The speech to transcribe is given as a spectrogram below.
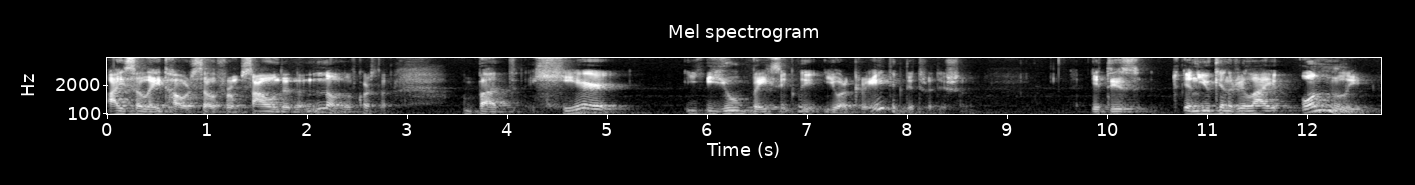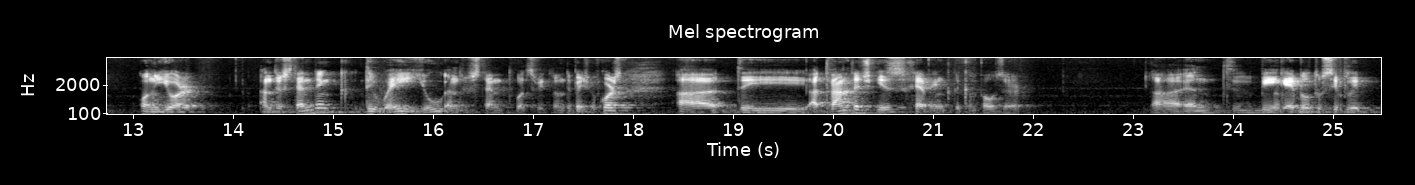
isolate ourselves from sound. And, no, of course not. But here, you basically you are creating the tradition. It is, and you can rely only on your understanding the way you understand what's written on the page. Of course, uh, the advantage is having the composer uh, and being able to simply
